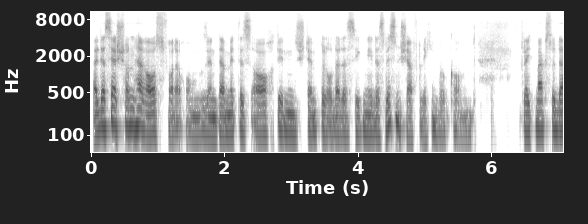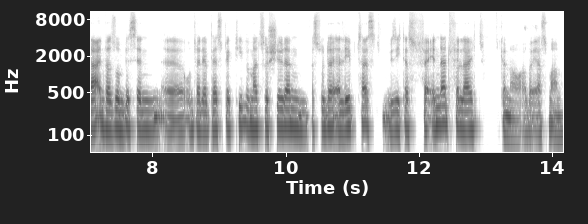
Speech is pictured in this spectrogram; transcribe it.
weil das ja schon Herausforderungen sind, damit es auch den Stempel oder das Signet des Wissenschaftlichen bekommt. Vielleicht magst du da einfach so ein bisschen äh, unter der Perspektive mal zu schildern, was du da erlebt hast, wie sich das verändert vielleicht. Genau, aber erstmal,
